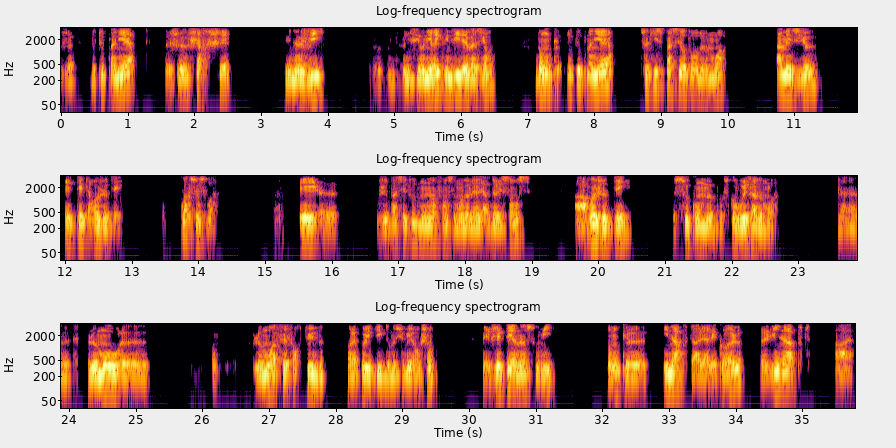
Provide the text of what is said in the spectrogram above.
de toute manière, je cherchais une vie, une vie onirique, une vie d'évasion. Donc, de toute manière, ce qui se passait autour de moi, à mes yeux, était à rejeter, quoi que ce soit. Et euh, j'ai passé toute mon enfance et mon adolescence à rejeter ce qu'on me, ce qu'on voulait faire de moi. Hein, le mot, euh, le mot a fait fortune dans la politique de M. Mélenchon, mais j'étais un insoumis, donc euh, inapte à aller à l'école, euh, inapte à,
